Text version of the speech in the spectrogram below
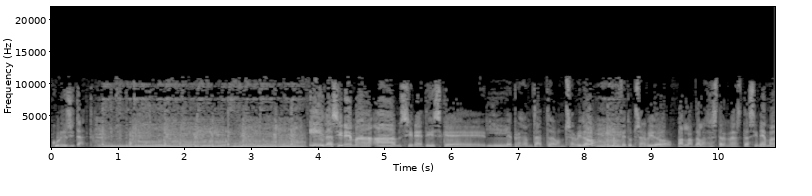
Curiositat. I de cinema amb Cinetis, que l'he presentat a un servidor, l'ha fet un servidor, parlant de les estrenes de cinema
